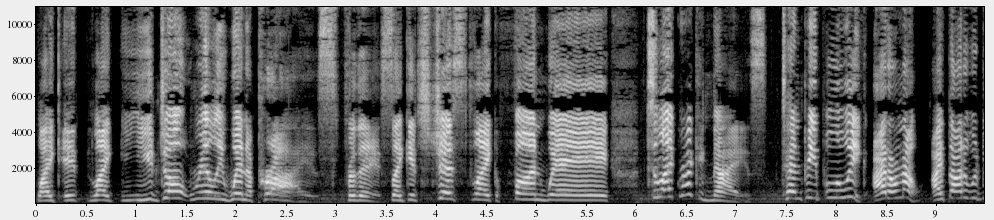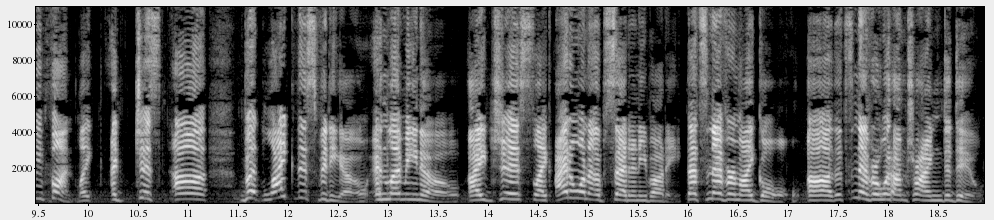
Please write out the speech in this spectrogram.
Like it, like you don't really win a prize for this. Like it's just like a fun way to like recognize 10 people a week. I don't know. I thought it would be fun. Like, I just, uh, but like this video and let me know. I just, like, I don't want to upset anybody. That's never my goal. Uh, that's never what I'm trying to do.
